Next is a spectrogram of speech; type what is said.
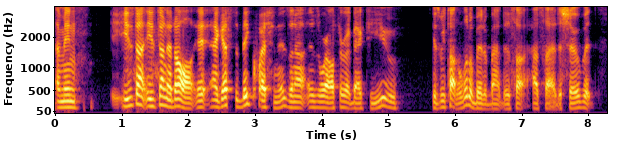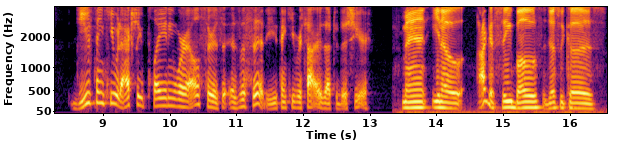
I mean, he's done he's done it all. I I guess the big question is, and I, is where I'll throw it back to you, because we talked a little bit about this outside the show, but do you think he would actually play anywhere else, or is is this it? Do you think he retires after this year? Man, you know, I could see both just because,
